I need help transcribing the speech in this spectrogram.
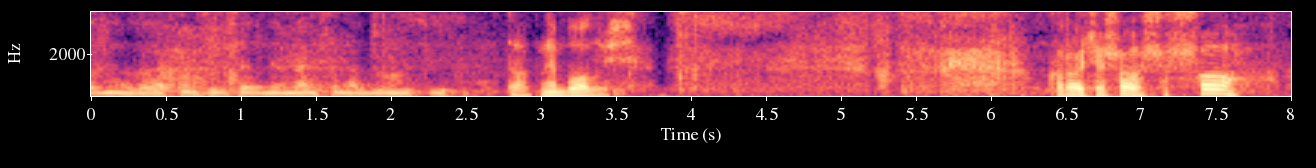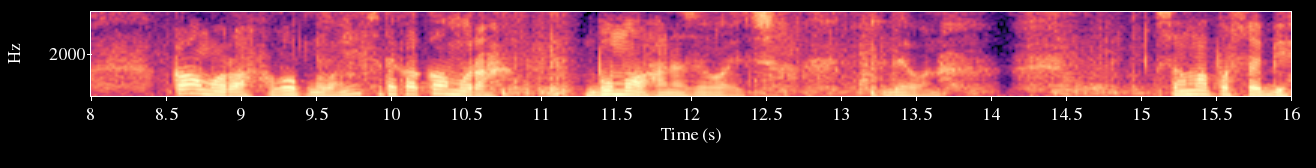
Одним дураком більше, одним менше на другому світі. Так, не болуйся. Коротше, що, що, що камера лопнула. Ну, це така камера, бумага називається. Де вона? Сама по собі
